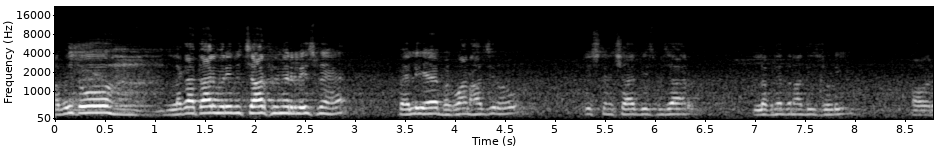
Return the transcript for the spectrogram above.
अभी तो लगातार मेरी भी चार फ़िल्में रिलीज़ में हैं, पहली है भगवान हाजिर हो इश्क निशार बीस बाज़ार लफ ने बना दी, जोड़ी और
